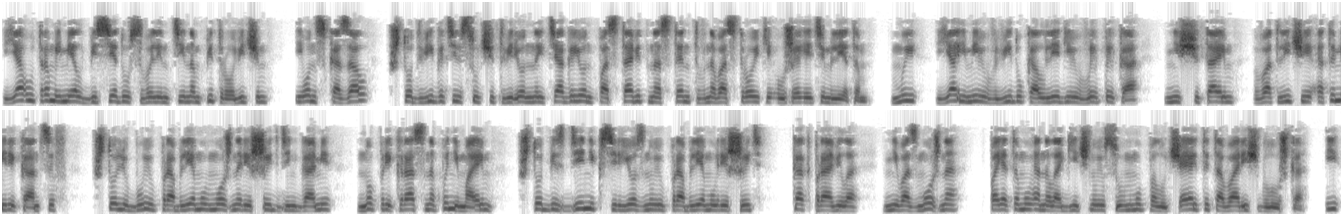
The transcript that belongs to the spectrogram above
Я утром имел беседу с Валентином Петровичем, и он сказал, что двигатель с учетверенной тягой он поставит на стенд в новостройке уже этим летом. Мы, я имею в виду коллегию ВПК, не считаем, в отличие от американцев, что любую проблему можно решить деньгами, но прекрасно понимаем, что без денег серьезную проблему решить, как правило, невозможно, поэтому аналогичную сумму получает и товарищ Глушка. И,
